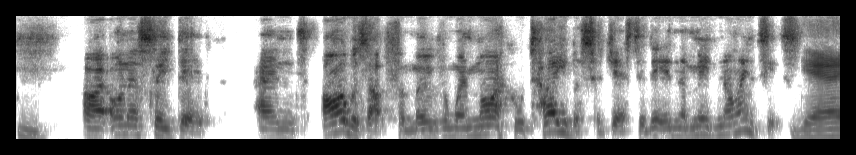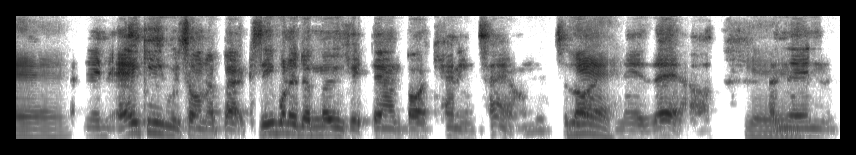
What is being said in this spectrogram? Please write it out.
Hmm. I honestly did. And I was up for moving when Michael Tabor suggested it in the mid 90s. Yeah, yeah, And Eggy was on about because he wanted to move it down by Canning Town to like Yeah. near there. yeah. And yeah. then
